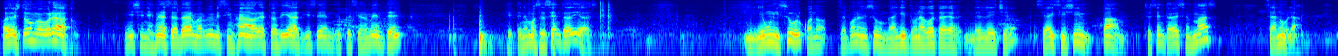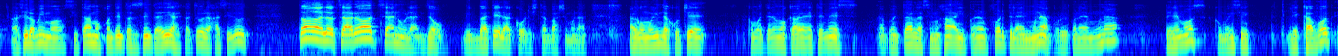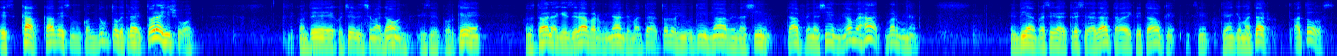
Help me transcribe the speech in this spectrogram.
Ahora estos días dicen especialmente que tenemos 60 días. Y un isur, cuando se pone un isur, me quito una gota de, leche, si hay sishim, pam, 60 veces más, se anula. Así lo mismo, si estamos contentos 60 días, la Hasidut, todos los tzarot se anulan. Yo, mitbate la kol, algo muy lindo escuché, cómo tenemos que ahora en este mes apuntar la simja y poner fuerte la emuná, porque con la emuná tenemos, como dice, le kavot es kav, kav es un conducto que trae Torah y Yeshua. Le conté, escuché, llama Gaon, dice, ¿por qué? Cuando estaba la que será Barminan, de matar a todos los Yudim, Nar, Benashim, Taf, Benashim, Yom Ehad, Barminan. El día, me parece que era el 13 de Adar, estaba decretado que tenían que matar a todos.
